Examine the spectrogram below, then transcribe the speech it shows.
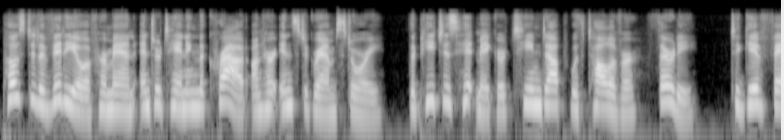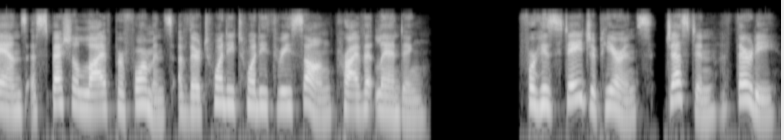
posted a video of her man entertaining the crowd on her Instagram story the Peaches hitmaker teamed up with Toliver, 30, to give fans a special live performance of their 2023 song Private Landing. For his stage appearance, Justin, 30,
